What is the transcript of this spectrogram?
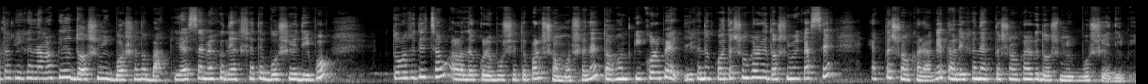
দেখো, এখানে আমার কিন্তু দশমিক বসানো বাকি আছে, আমি এখন একসাথে বসিয়ে দিব। তোমরা যদি চাও আলাদা করে বসাতে পারো, সমস্যা নেই। তখন কি করবে? এখানে কয়টা সংখ্যার আগে দশমিক আছে? একটা সংখ্যার আগে, তাহলে এখানে একটা সংখ্যার আগে দশমিক বসিয়ে দিবে।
